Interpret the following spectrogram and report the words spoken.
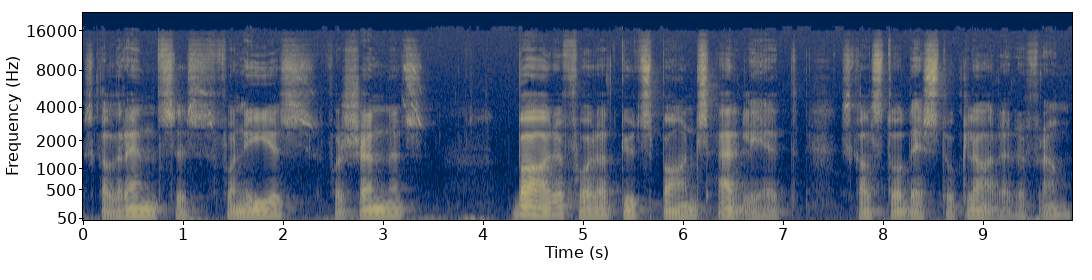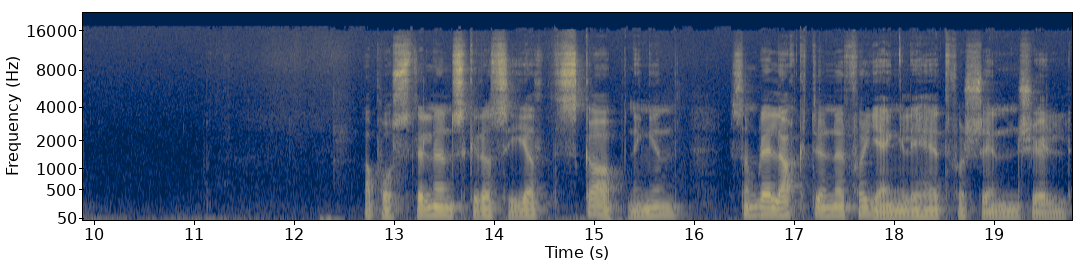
skal renses, fornyes, forskjønnes, bare for at Guds barns herlighet skal stå desto klarere fram. Apostelen ønsker å si at skapningen som ble lagt under forgjengelighet for syndens skyld,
